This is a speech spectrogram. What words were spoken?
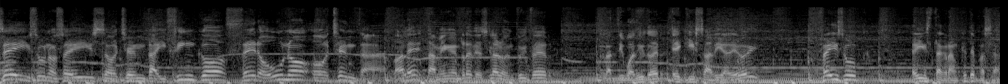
616-850180, ¿vale? También en redes, claro, en Twitter, la antigua Twitter, X a día de hoy, Facebook e Instagram. ¿Qué te pasa?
